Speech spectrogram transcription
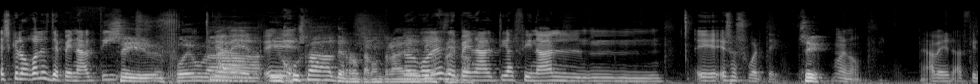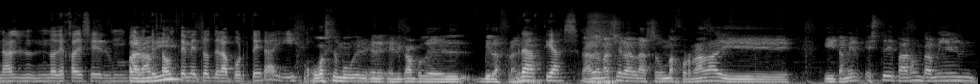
Es que los goles de penalti. Sí, fue una ver, eh, injusta derrota contra el Los goles de penalti al final. mm, eh, eso es suerte. Sí, Bueno, a ver, al final no deja de ser un balón que está a mí- 11 metros de la portera y. jugaste muy bien en, en el campo del Vilafranca. Gracias. Además era la segunda jornada y, y también este parón también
